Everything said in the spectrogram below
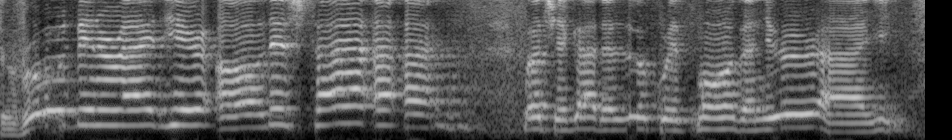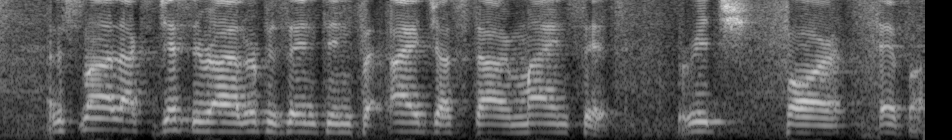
The road been right here all this time. But you gotta look with more than your eyes. And the small axe Jesse Ryle representing for I Just Star Mindset. Rich forever.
